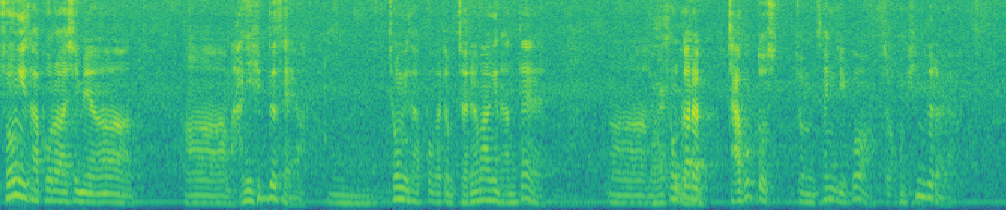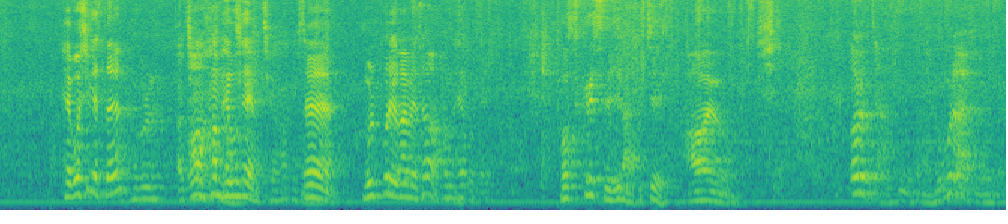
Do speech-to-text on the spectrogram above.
종이 사포로 하시면 어, 많이 힘드세요. 음. 종이 사포가 좀 저렴하긴 한데 어, 얇고 손가락 자국도 좀 생기고 조금 힘들어요. 해보시겠어요? 해볼래? 아, 어, 한번 해보세요. 제가 하겠습니다. 네, 물 뿌려가면서 한번 해보세요. 더 스크래치 되진 않겠지? 아유, 씨, 어렵지 않습니다. 누구나 할 수 있는 거.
